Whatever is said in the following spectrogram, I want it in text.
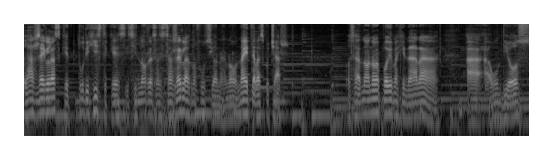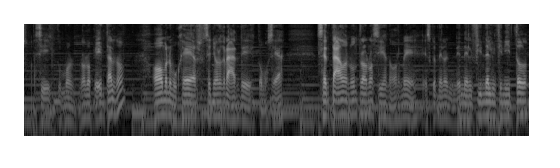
las reglas que tú dijiste que es, y si no rezas estas reglas no funciona, no, nadie te va a escuchar. O sea, no, no me puedo imaginar a, a, un dios así como no lo pintan, ¿no? Hombre, mujer, señor grande, como sea, sentado en un trono así enorme, en el, fin del infinito.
